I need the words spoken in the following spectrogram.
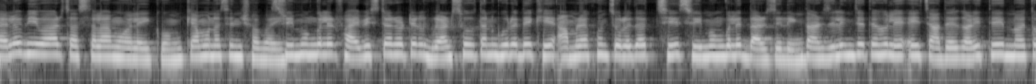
হ্যালো ভিওয়ার্স আসসালামু আলাইকুম। কেমন আছেন সবাই? শ্রীমঙ্গলের five star hotel Grand Sultan ঘুরে দেখে আমরা এখন চলে যাচ্ছি শ্রীমঙ্গলের দার্জিলিং। দার্জিলিং যেতে হলে এই চাঁদের গাড়িতে নয়তো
